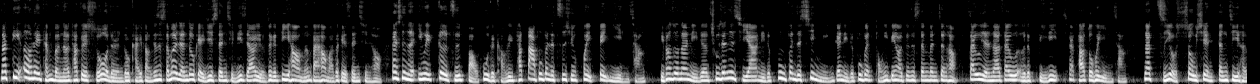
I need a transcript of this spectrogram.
那第二类謄本呢，它对所有的人都开放，就是什么人都可以去申请，你只要有这个地号、门牌号码都可以申请哈。但是呢，因为各自保护的考虑，它大部分的资讯会被隐藏。比方说呢，你的出生日期啊，你的部分的姓名跟你的部分统一编号，就是身份证号、债务人啊、债务额的比例，它都会隐藏。那只有受限登记和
